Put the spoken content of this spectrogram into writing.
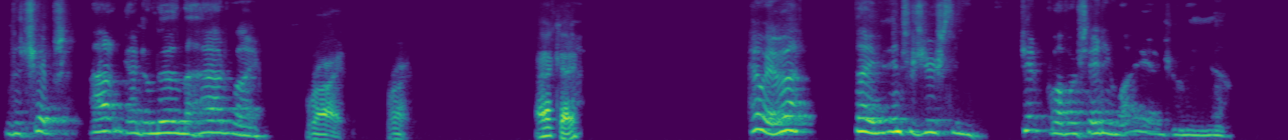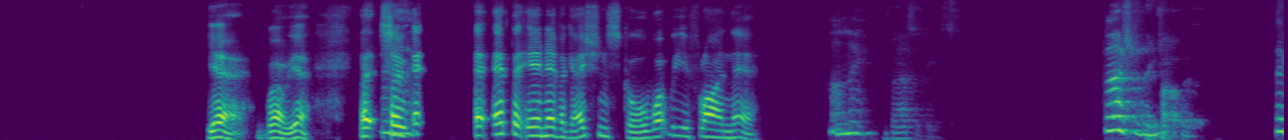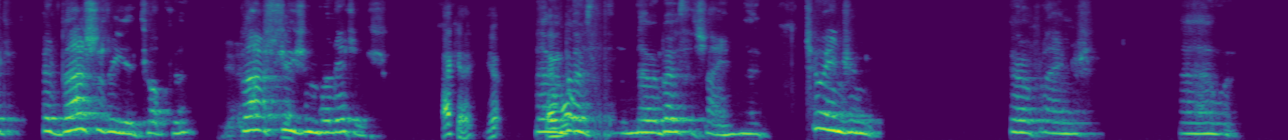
The chaps aren't going to learn the hard way. Right, right. Okay. However, they introduced the jet provost anyway, actually. Yeah. Yeah, well, yeah. Uh, so Uh, at, at, at the air navigation school, what were you flying there? Only Varsities. varsity. Chocolate. At, at varsity at Topton, Yeah. varsities and Valettas. Okay, yep. They And were what- both they were both the same. They're two engine aeroplanes uh,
